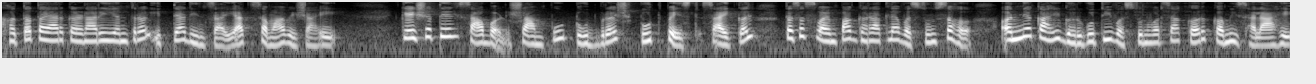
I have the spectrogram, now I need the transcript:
खतं तयार करणारी यंत्र इत्यादींचा यात समावेश आहे. केशतेल साबण शॅम्पू टूथब्रश टूथपेस्ट सायकल तसंच स्वयंपाकघरातल्या वस्तूंसह अन्य काही घरगुती वस्तूंवरचा कर कमी झाला आहे.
